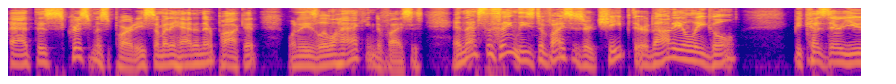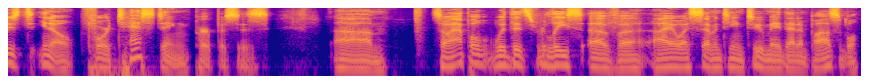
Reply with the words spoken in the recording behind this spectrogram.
at this Christmas party. Somebody had in their pocket one of these little hacking devices. And that's the thing. These devices are cheap. They're not illegal because they're used, you know, for testing purposes. Um, so Apple, with its release of uh, iOS 17.2, made that impossible.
